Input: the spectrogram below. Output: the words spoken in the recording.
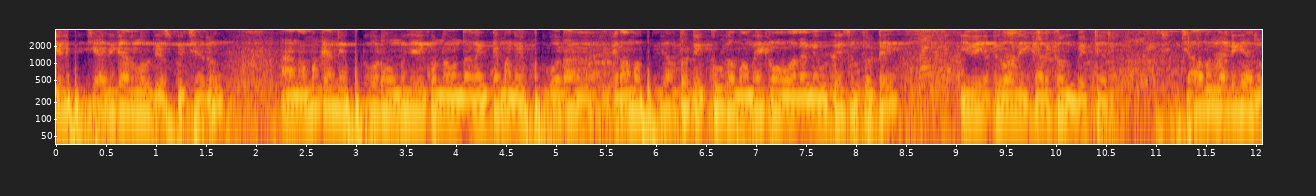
గెలిపించి అధికారంలోకి తీసుకొచ్చారు. ఆ నమ్మకాన్ని ఎప్పుడు కూడా ఉమ్ము చేయకుండా ఉండాలంటే మనం ఎప్పుడు కూడా గ్రామ ప్రజలతో ఎక్కువగా మమేకం అవ్వాలనే ఉద్దేశంతో ఇవి ఇవాళ ఈ కార్యక్రమం పెట్టారు. చాలామంది అడిగారు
